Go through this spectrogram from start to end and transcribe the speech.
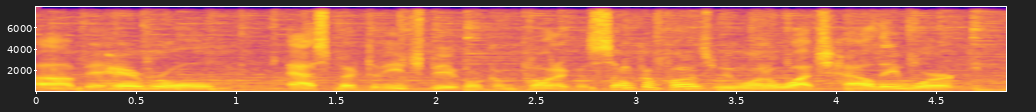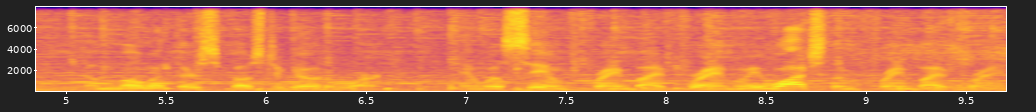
uh, behavioral aspect of each vehicle component. Because some components we want to watch how they work the moment they're supposed to go to work. And we'll see them frame by frame. We watch them frame by frame.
